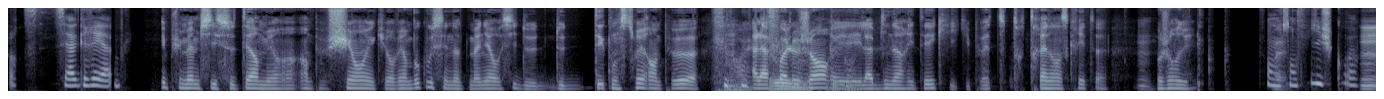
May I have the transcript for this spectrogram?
Genre, c'est agréable. Et puis même si ce terme est un, un peu chiant et qui revient beaucoup, c'est notre manière aussi de, de déconstruire un peu euh, Ouais. à la Oui, fois le genre et la binarité qui, qui peut être tr- très inscrite euh, Mm. aujourd'hui. On s'en fiche quoi. Mm.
